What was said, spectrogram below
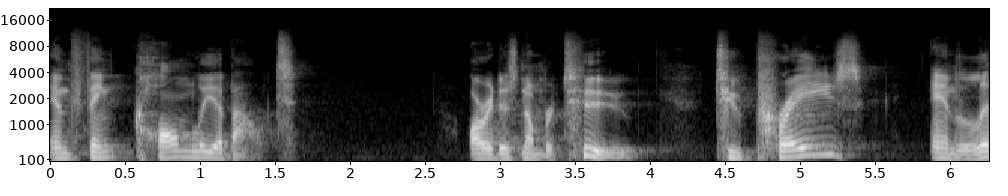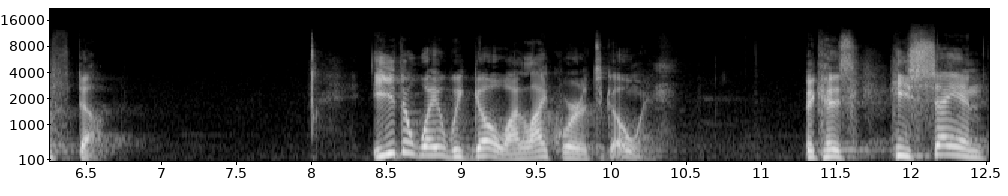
and think calmly about, or it is number two, to praise and lift up. Either way we go, I like where it's going. Because he's saying,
